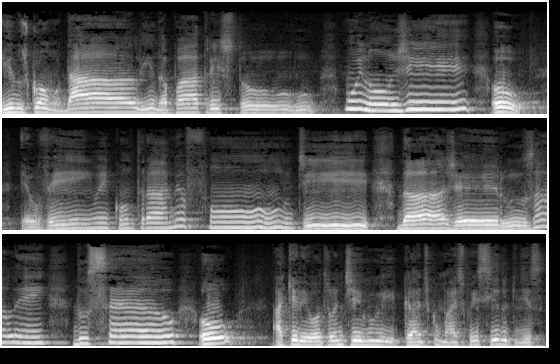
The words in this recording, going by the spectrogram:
Hinos como Da linda pátria estou, muito longe, ou Eu venho encontrar minha fonte da Jerusalém do céu, ou aquele outro antigo cântico mais conhecido que diz:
